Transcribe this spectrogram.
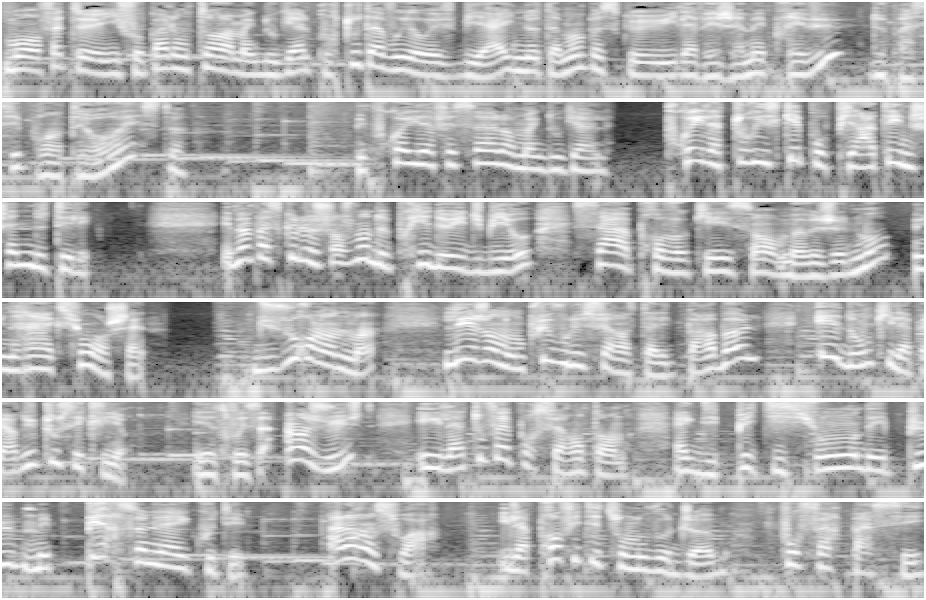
Bon, en fait, euh, il faut pas longtemps à McDougall pour tout avouer au FBI, notamment parce qu'il avait jamais prévu de passer pour un terroriste. Mais pourquoi il a fait ça alors, McDougall? Pourquoi il a tout risqué pour pirater une chaîne de télé? Eh bien parce que le changement de prix de HBO, ça a provoqué, sans mauvais jeu de mots, une réaction en chaîne. Du jour au lendemain, les gens n'ont plus voulu se faire installer de parabole et donc il a perdu tous ses clients. Il a trouvé ça injuste et il a tout fait pour se faire entendre, avec des pétitions, des pubs, mais personne l'a écouté. Alors un soir, il a profité de son nouveau job pour faire passer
